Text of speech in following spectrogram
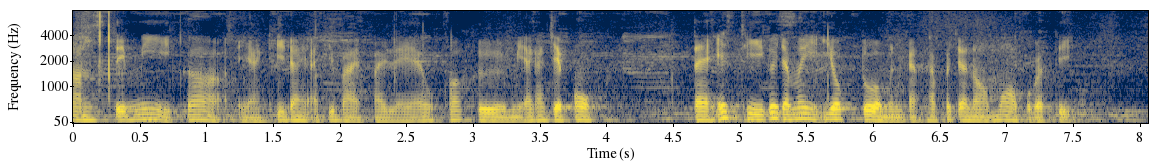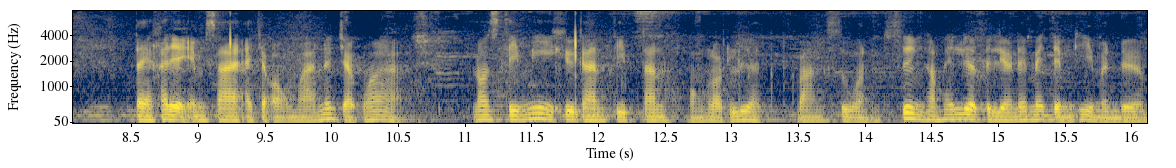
non STEMI ก็อย่างที่ได้อธิบายไปแล้ว ก็คือมีอาการเจ็บอก แต่ ST ก็จะไม่ยกตัวเหมือนกันครับ ก็จะ normal ปกติ แต่คาเดียกเอนไซม์อาจจะออกมา เนื่องจากว่า non STEMI คือการตีบตันของหลอดเลือดบางส่วน ซึ่งทำให้เลือดไปเลี้ยงได้ไม่เต็มที่เหมือนเดิม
